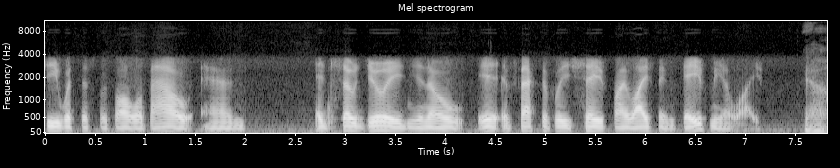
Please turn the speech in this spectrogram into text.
see what this was all about. And in so doing, you know, it effectively saved my life and gave me a life. Yeah.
